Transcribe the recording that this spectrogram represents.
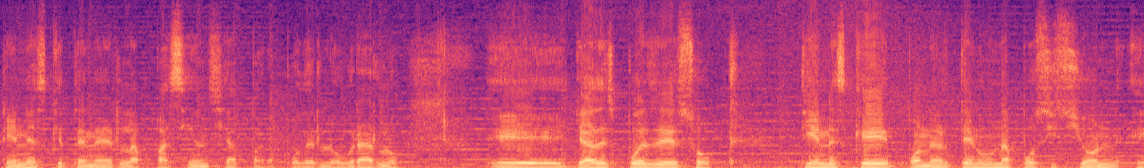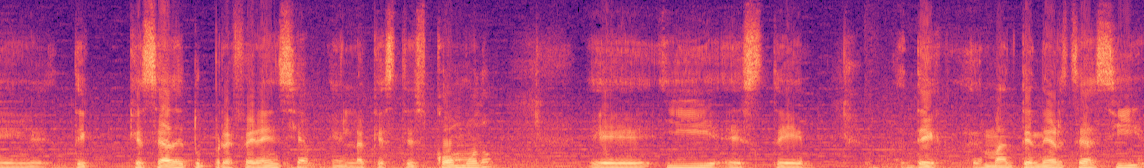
tienes que tener la paciencia para poder lograrlo. Eh, ya después de eso, tienes que ponerte en una posición eh, que sea de tu preferencia en la que estés cómodo eh, y este de mantenerse así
